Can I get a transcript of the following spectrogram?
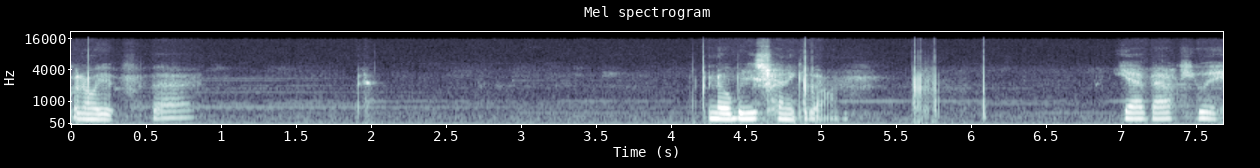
Gonna wait for that. Nobody's trying to get on. Yeah, evacuate.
